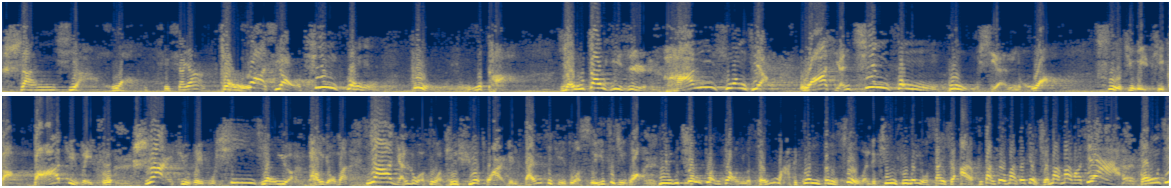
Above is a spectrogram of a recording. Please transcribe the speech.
山下花，挺像样的这花笑青松不如他，有朝一日寒霜降，寡显青松不显花。四句为提纲，八句为词，十二句为步。西江月，朋友们，压言落座，听学徒二人单字句多，随字句广，扭腔断调。你们走马的关灯，坐稳的听书，没有三十二伏半奏，慢在见且慢慢往下，恭敬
